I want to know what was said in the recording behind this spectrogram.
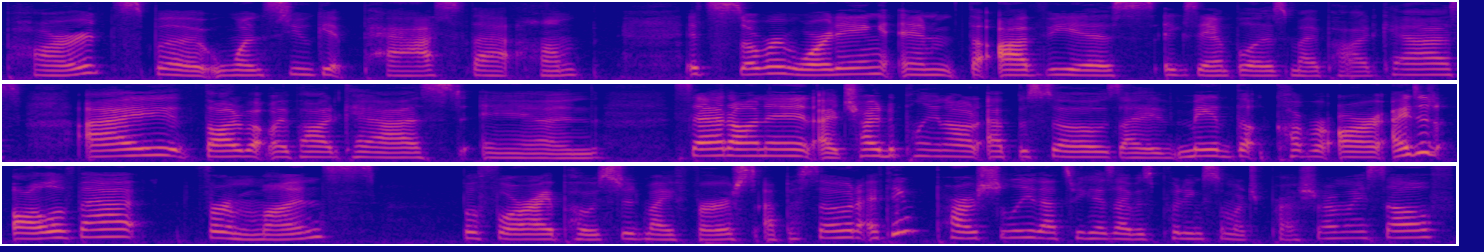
parts, but once you get past that hump, it's so rewarding. And the obvious example is my podcast. I thought about my podcast and sat on it. I tried to plan out episodes. I made the cover art. I did all of that for months before I posted my first episode. I think partially that's because I was putting so much pressure on myself.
